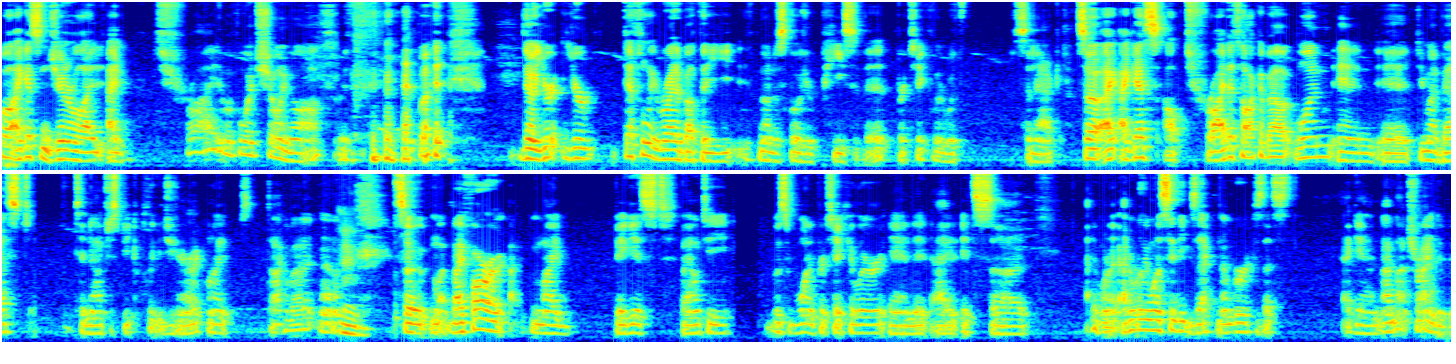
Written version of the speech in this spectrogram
Well, I guess in general, I, I try to avoid showing off, with, but no, you're you're definitely right about the non-disclosure piece of it, particularly with Synack. So I, I guess I'll try to talk about one and uh, do my best to not just be completely generic when I talk about it. No. Mm. So my, by far, my biggest bounty was one in particular, and it, I, it's uh, I don't want I don't really want to say the exact number because that's again I'm not trying to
